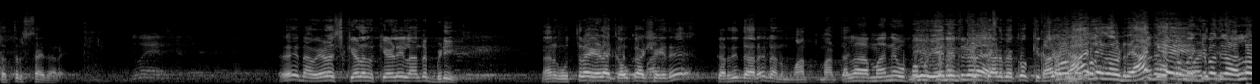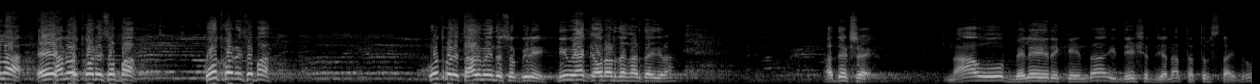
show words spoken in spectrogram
ತತ್ತರಿಸ್ತಾ ಇದ್ದಾರೆ. ಏ ನಾವು ಹೇಳಷ್ಟು ಕೇಳೋದು ಕೇಳಿಲ್ಲ ಅಂದ್ರೆ ಬಿಡಿ. ನನಗೆ ಉತ್ತರ ಹೇಳಕ್ ಅವಕಾಶ ಇದೆ ಕರೆದಿದ್ದಾರೆ ನಾನು ಮಾತು ಮಾಡ್ತಾ ಅಲ್ಲ, ಮಾನ್ಯ ಅಲ್ಲಲ್ಲ ಸ್ವಲ್ಪ. ಕೂತ್ಕೊಡಿ ಸ್ವಲ್ಪ. ಕೂತ್ಕೊಳ್ಳಿ, ತಾಳ್ಮೆಯಿಂದ ಸ್ವಲ್ಪ ಇರಿ. ನೀವು ಯಾಕೆ ಅವರಾಡ್ದಂಗೆ ಆಡ್ತಾ ಇದ್ದೀರಾ? ಅಧ್ಯಕ್ಷೆ ನಾವು ಬೆಲೆ ಏರಿಕೆಯಿಂದ ಈ ದೇಶದ ಜನ ತತ್ತರಿಸ್ತಾ ಇದ್ರು.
